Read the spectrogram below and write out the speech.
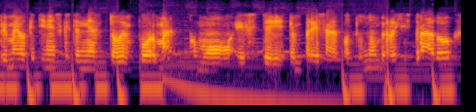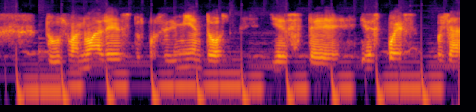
primero que tienes que tener todo en forma, como este empresa con tu nombre registrado, tus manuales, tus procedimientos y este y después pues ya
